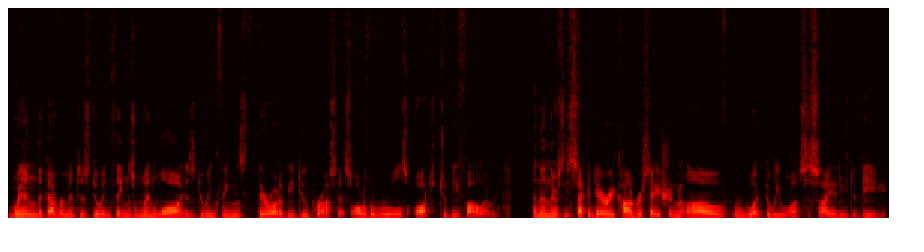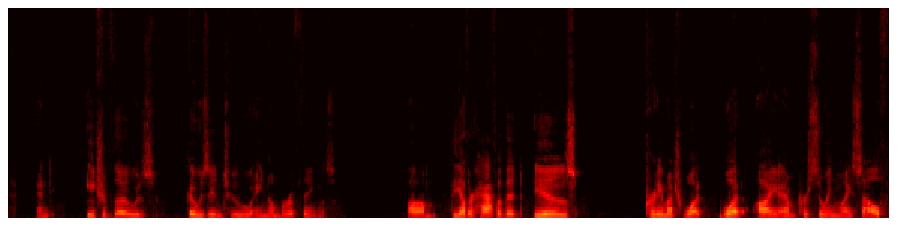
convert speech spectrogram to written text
when the government is doing things, when law is doing things, there ought to be due process. All of the rules ought to be followed. And then there's the secondary conversation of what do we want society to be? And each of those goes into a number of things. Um, the other half of it is pretty much what what I am pursuing myself,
